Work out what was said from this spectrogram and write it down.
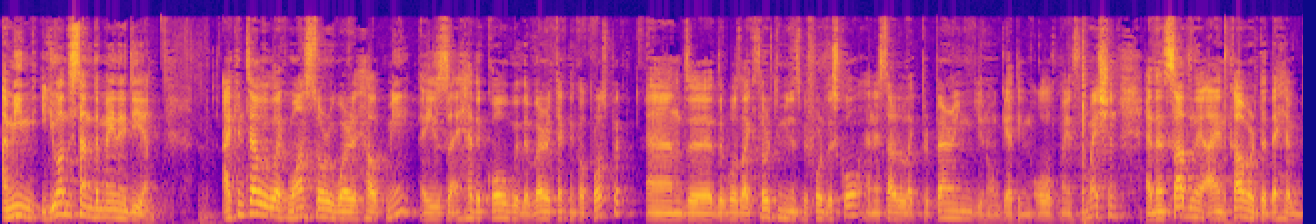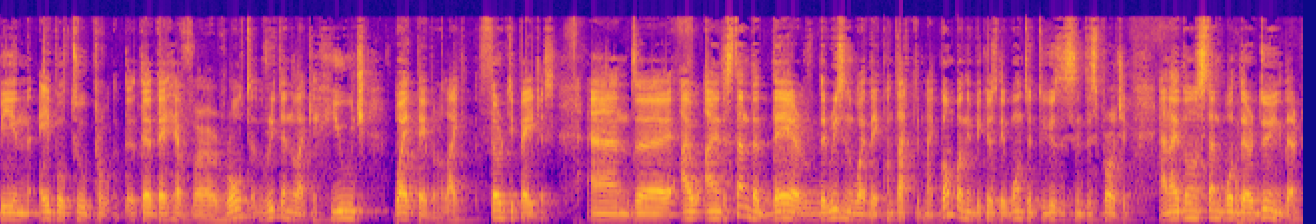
I mean, you understand the main idea. I can tell you like one story where it helped me is I had a call with a very technical prospect and uh, there was like 30 minutes before this call and I started like preparing, you know, getting all of my information and then suddenly I uncovered that they have been able to, pro- that they have uh, wrote, written like a huge white paper, like 30 pages. And uh, I, I, understand that they're the reason why they contacted my company because they wanted to use this in this project. And I don't understand what they're doing there.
